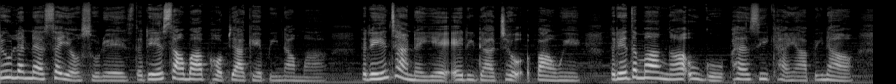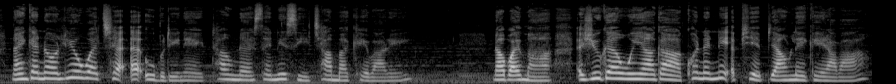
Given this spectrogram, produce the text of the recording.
တုလက်နက်ဆက်ယုံဆိုတဲ့သတင်းဆောင်ပါဖော်ပြခဲ့ပြီးနောက်မှာ သတင်းချန်နယ်ရဲ့အက်ဒီတာချုပ်အပါဝင်သတင်းသမား9ဦးကိုဖမ်းဆီးခံရပြီးနောက်နိုင်ငံတော်လျှို့ဝှက်ချက်အဥပဒေနဲ့ထောင်ဒဏ်10နှစ်စီချမှတ်ခဲ့ပါတယ်။နောက်ပိုင်းမှာအယူခံဝင်ရက9နှစ်အဖြစ်ပြောင်းလဲခဲ့တာပါ။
